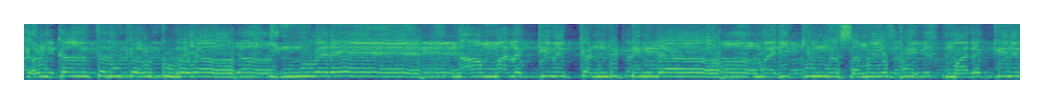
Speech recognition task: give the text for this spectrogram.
കേൾക്കാത്തത് കേൾക്കുകയോ ഇന്നുവരെ നാം മലക്കിനെ കണ്ടിട്ടില്ല. മരിക്കുന്ന സമയത്ത് മലക്കിനെ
